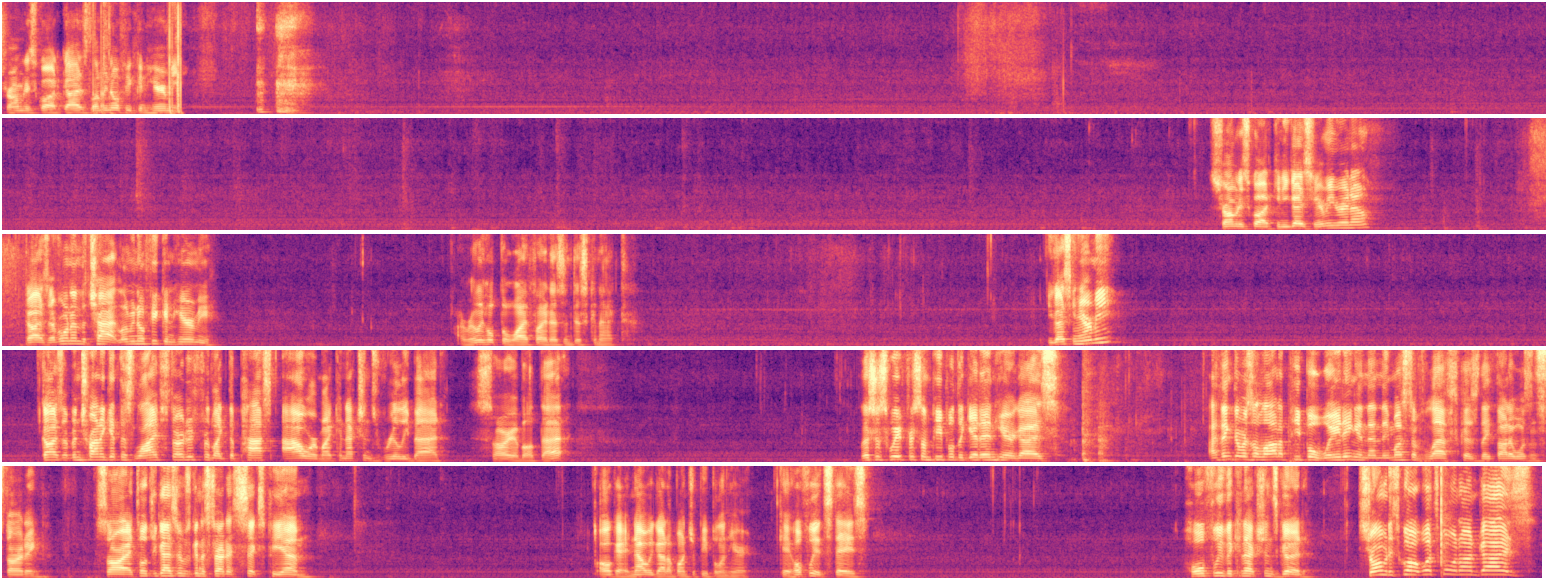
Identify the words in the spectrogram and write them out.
Stromedy Squad, guys, let me know if you can hear me. Stromedy Squad, can you guys hear me right now? Guys, everyone in the chat, let me know if you can hear me. I really hope the Wi-Fi doesn't disconnect. You guys can hear me? Guys, I've been trying to get this live started for like the past hour. My connection's really bad. Sorry about that. Let's just wait for some people to get in here, guys. I think there was a lot of people waiting and then they must have left because they thought it wasn't starting. Sorry, I told you guys it was going to start at 6 p.m. Okay, now we got a bunch of people in here. Okay, hopefully it stays. Hopefully the connection's good. Stromedy Squad, what's going on, guys?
